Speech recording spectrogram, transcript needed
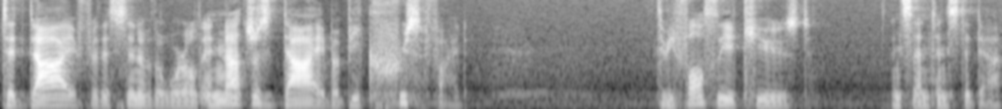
to die for the sin of the world, and not just die, but be crucified, to be falsely accused, and sentenced to death.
